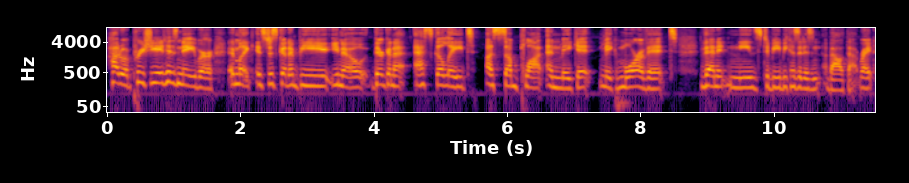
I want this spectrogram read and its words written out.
how to appreciate his neighbor. And like it's just gonna be you know they're gonna escalate a subplot and make it make more of it than it needs to be because it isn't about that right?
